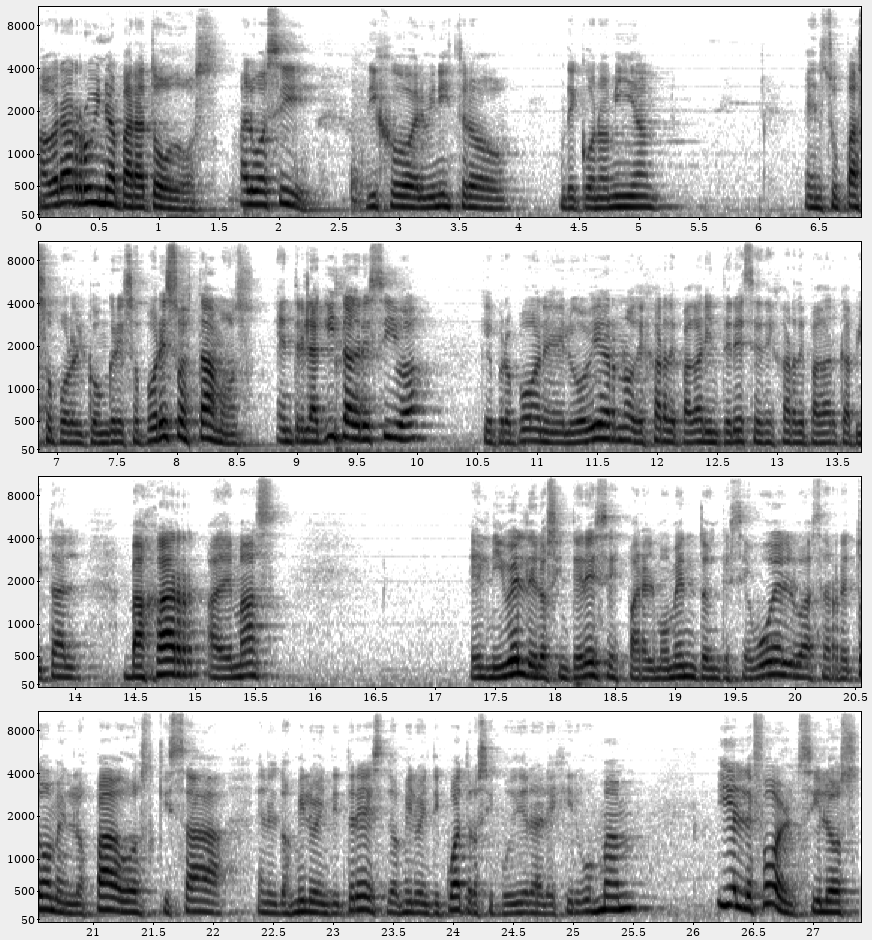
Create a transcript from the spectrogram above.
habrá ruina para todos. Algo así dijo el ministro de Economía en su paso por el Congreso. Por eso estamos entre la quita agresiva que propone el gobierno, dejar de pagar intereses, dejar de pagar capital, bajar además el nivel de los intereses para el momento en que se vuelva, se retomen los pagos, quizá en el 2023, 2024, si pudiera elegir Guzmán, y el default, si los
